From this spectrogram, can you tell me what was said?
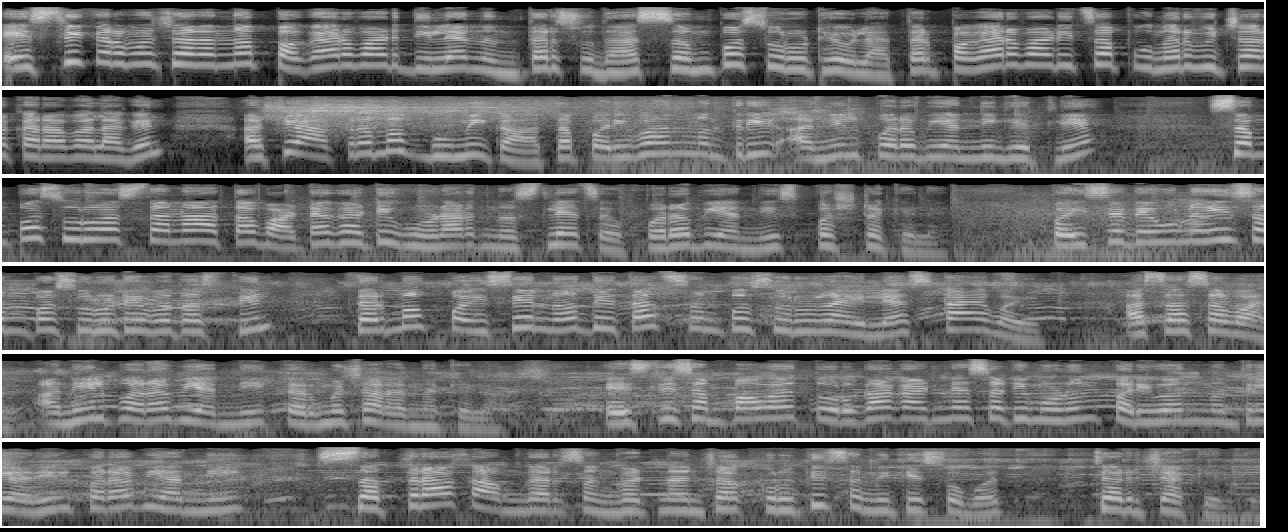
S T कर्मचाऱ्यांना पगारवाढ दिल्यानंतर सुद्धा संप सुरू ठेवला तर पगारवाढीचा पुनर्विचार करावा लागेल अशी आक्रमक भूमिका आता परिवहन मंत्री अनिल परब यांनी घेतली आहे. संप सुरू असताना आता वाटाघाटी होणार नसल्याचं परब यांनी स्पष्ट केलंय. पैसे देऊनही संप सुरू ठेवत असतील तर मग पैसे न देताच संप सुरू राहिल्यास काय वाईट? असा सवाल अनिल परब यांनी कर्मचाऱ्यांना केला. एस टी संपावर तोडगा काढण्यासाठी म्हणून परिवहन मंत्री अनिल परब यांनी सतरा कामगार संघटनांच्या कृती समितीसोबत चर्चा केली.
